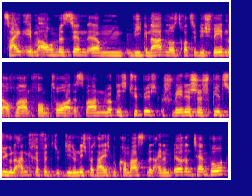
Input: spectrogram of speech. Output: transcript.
zeigt eben auch ein bisschen, ähm, wie gnadenlos trotzdem die Schweden auch waren vorm Tor. Das waren wirklich typisch schwedische Spielzüge und Angriffe, die, du nicht verteidigt bekommen hast, mit einem irren Tempo,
